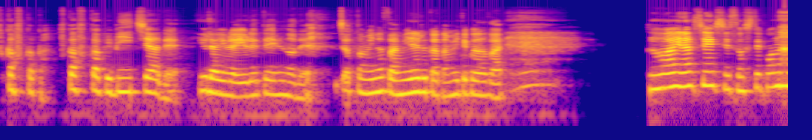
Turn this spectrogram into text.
ふかふかか、ふかふかベビーチェアでゆらゆら揺れているので、ちょっと皆さん見れる方見てください。可愛らしいし、そしてこんな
